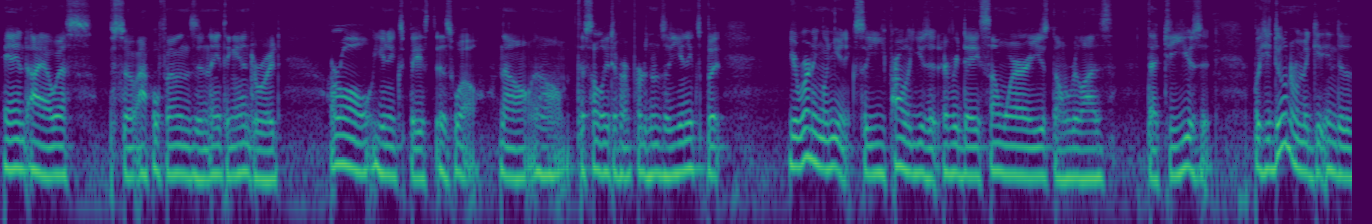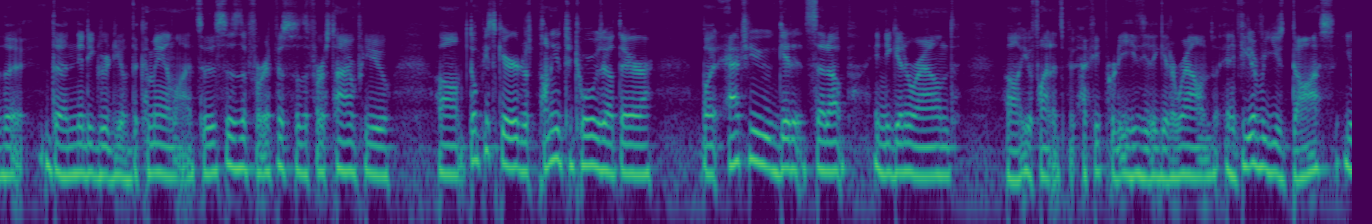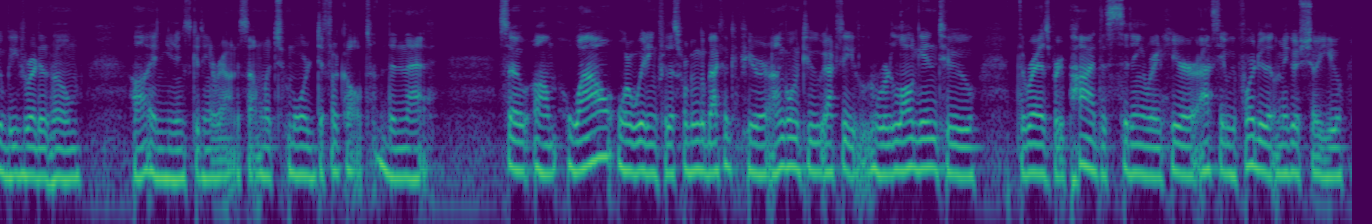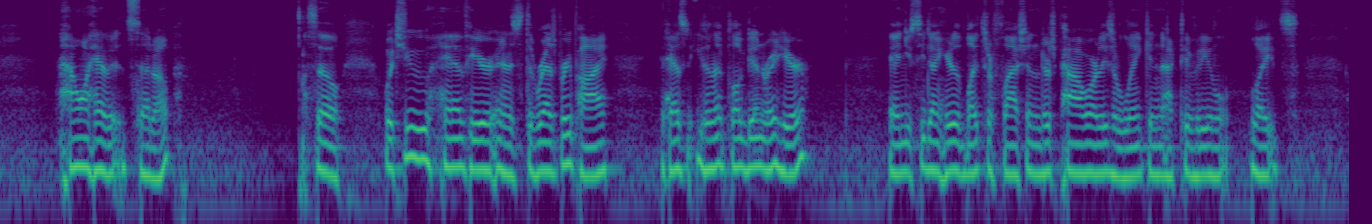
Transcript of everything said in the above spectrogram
and iOS, so Apple phones and anything Android, are all Unix based as well. Now, um, there's slightly different versions of Unix, but you're running on Unix, so you probably use it every day somewhere. You just don't realize that you use it. But you don't normally get into the, the nitty gritty of the command line. So this is the first, if this is the first time for you, um, don't be scared. There's plenty of tutorials out there. But after you get it set up and you get around, uh, you'll find it's actually pretty easy to get around. And if you ever use DOS, you'll be right at home uh, and Unix getting around. It's not much more difficult than that. So um, while we're waiting for this, we're going to go back to the computer. I'm going to actually log into the Raspberry Pi that's sitting right here. Actually, before I do that, let me go show you how I have it set up. So what you have here is the Raspberry Pi. It has Ethernet plugged in right here. And you see down here the lights are flashing. There's power. These are link and activity lights.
